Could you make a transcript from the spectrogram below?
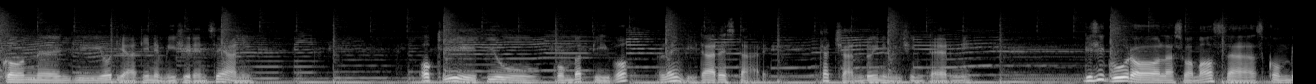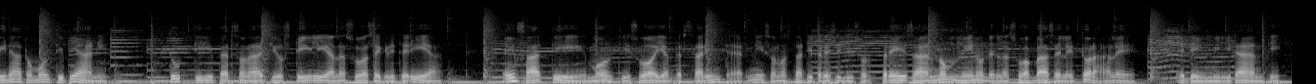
con gli odiati nemici renziani. O chi più combattivo la invita a restare, cacciando i nemici interni. Di sicuro la sua mossa ha scombinato molti piani, tutti di personaggi ostili alla sua segreteria, e infatti molti suoi avversari interni sono stati presi di sorpresa non meno della sua base elettorale e dei militanti.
